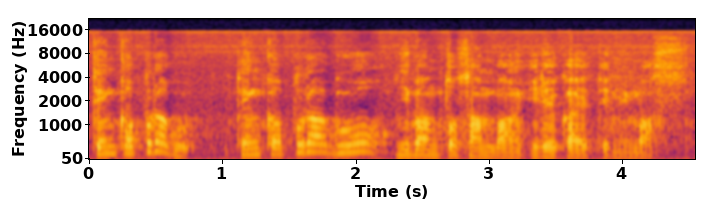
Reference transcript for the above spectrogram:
点火プラグ。点火プラグを2番と3番入れ替えてみます。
